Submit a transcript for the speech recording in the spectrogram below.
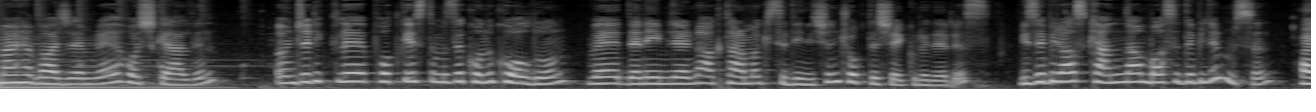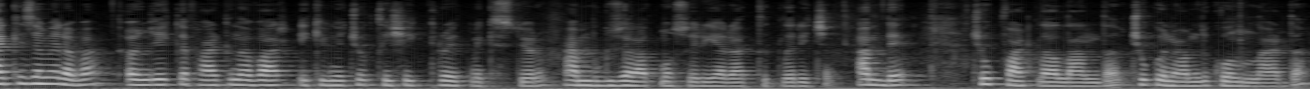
Merhaba Cemre, hoş geldin. Öncelikle podcast'imize konuk olduğun ve deneyimlerini aktarmak istediğin için çok teşekkür ederiz. Bize biraz kendinden bahsedebilir misin? Herkese merhaba. Öncelikle Farkına Var ekibine çok teşekkür etmek istiyorum. Hem bu güzel atmosferi yarattıkları için hem de çok farklı alanda, çok önemli konularda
